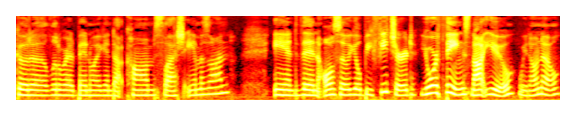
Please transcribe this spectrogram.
Go to littleredbandwagon.com slash Amazon. And then also you'll be featured, your things, not you, we don't know,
